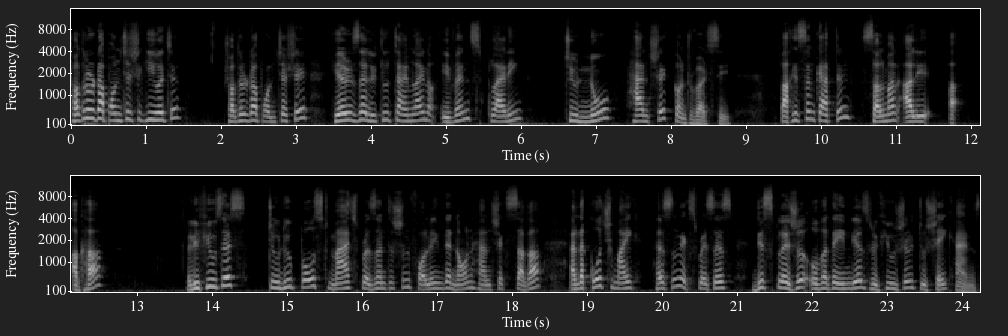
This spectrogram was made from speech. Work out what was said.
সতেরোটা পঞ্চাশে কি হয়েছে? সতেরোটা পঞ্চাশে here is a little timeline events planning to no handshake controversy Pakistan captain Salman Ali Agha refuses to do post match presentation following the non handshake saga and the coach Mike Hesson expresses displeasure over the India's refusal to shake hands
